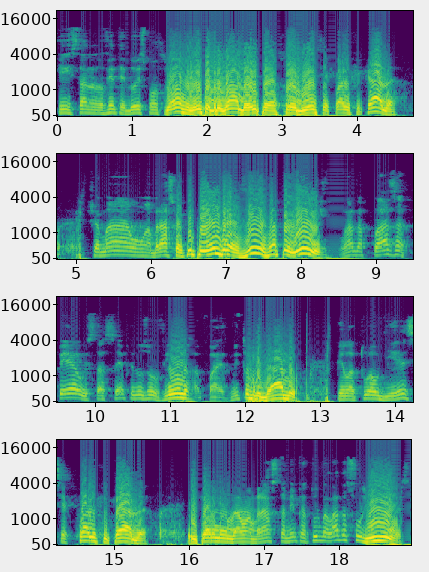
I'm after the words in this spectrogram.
Quem está na 92.9, muito obrigado aí pela sua audiência qualificada. Chamar um abraço aqui para o Andrezinho Vapellini, lá da Plaza Pel, está sempre nos ouvindo, rapaz. Muito obrigado pela tua audiência qualificada. E quero mandar um abraço também para a turma lá das Folhinhas.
